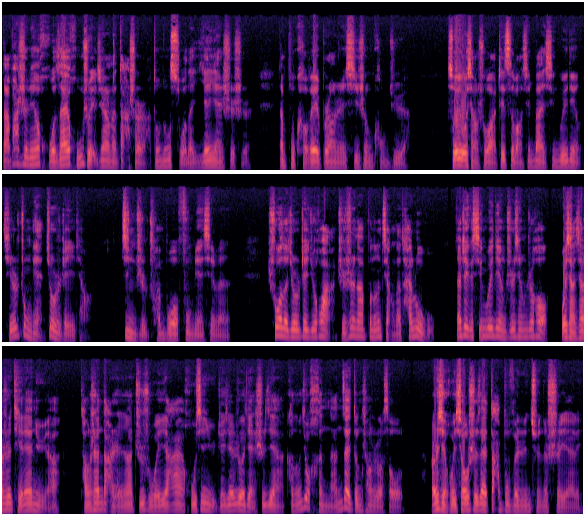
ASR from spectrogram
哪怕是连火灾、洪水这样的大事儿啊，都能锁得严严实实，那不可谓不让人心生恐惧啊。所以我想说啊，这次网信办新规定，其实重点就是这一条，禁止传播负面新闻，说的就是这句话。只是呢，不能讲得太露骨。那这个新规定执行之后，我想像是铁链女啊。唐山打人啊，直属为鸭呀，胡鑫宇这些热点事件啊，可能就很难再登上热搜了，而且会消失在大部分人群的视野里。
